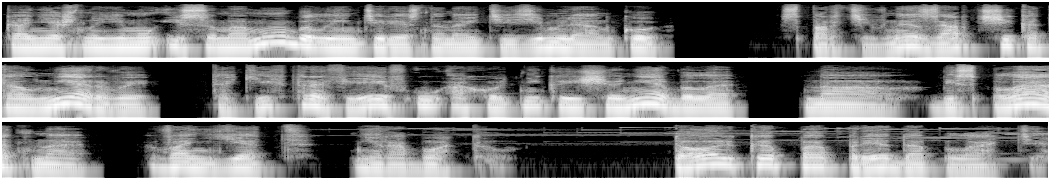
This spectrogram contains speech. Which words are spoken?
Конечно, ему и самому было интересно найти землянку. Спортивный азарт щекотал нервы, таких трофеев у охотника еще не было, но бесплатно Ваньет не работал только по предоплате.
